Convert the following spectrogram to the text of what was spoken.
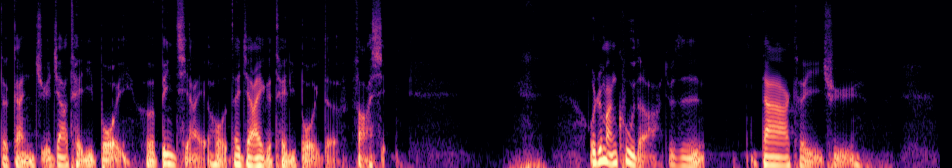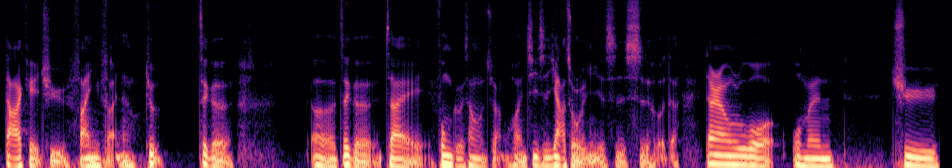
的感觉加 Teddy Boy 合并起来以后，再加一个 Teddy Boy 的发型。我觉得蛮酷的啦，就是大家可以去，大家可以去翻一翻啊。就这个，呃，这个在风格上的转换，其实亚洲人也是适合的。当然，如果我们去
